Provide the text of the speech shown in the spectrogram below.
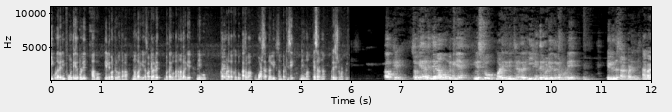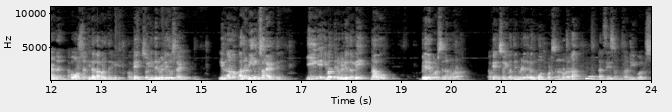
ಈ ಕೂಡ ನಿಮ್ಮ ಫೋನ್ ತೆಗೆದುಕೊಳ್ಳಿ ಹಾಗೂ ಇಲ್ಲಿ ಬರ್ತಿರುವಂತಹ ನಂಬರ್ಗೆ ಅಥವಾ ಕೆಳಗಡೆ ಬರ್ತಿರುವಂತಹ ನಂಬರ್ಗೆ ನೀವು ಕರೆ ಮಾಡತಕ್ಕದ್ದು ಅಥವಾ ವಾಟ್ಸ್ಆಪ್ನಲ್ಲಿ ಸಂಪರ್ಕಿಸಿ, ನಿಮ್ಮ ಹೆಸರನ್ನ ರಿಜಿಸ್ಟರ್ ಮಾಡ್ಕೊಳ್ಳಿ. ಓಕೆ ಸೊ ಇದರ ಹಿಂದೆ ನಾನು ನಿಮಗೆ ಎಷ್ಟು ಮಾಡಿದ್ದೀನಿ ಅಂತ ಹೇಳಿದ್ರೆ, ಈ ಹಿಂದಿನ ವಿಡಿಯೋದಲ್ಲಿ ನೋಡಿ, ಇಲ್ಲಿಂದ ಸ್ಟಾರ್ಟ್ ಮಾಡಿದ್ದೀನಿ. ಅಬ್ಯಾಂಡನ್ ಅಬಾರ್ಷನ್ ಇದೆಲ್ಲ ಬರುತ್ತೆ ನಿಮಗೆ ಓಕೆ ಸೊ ಹಿಂದಿನ ವಿಡಿಯೋದು ಸ್ಲೈಡ್ ಇದು. ನಾನು ಅದರ ಮೀನಿಂಗ್ ಸಹ ಹೇಳ್ತೀನಿ. ಈಗ ಇವತ್ತಿನ ವಿಡಿಯೋದಲ್ಲಿ ನಾವು ಬೇರೆ ವರ್ಡ್ಸ್ ನೋಡೋಣ. ಓಕೆ ಸೊ ಇವತ್ತಿನ ವಿಡಿಯೋದಲ್ಲಿ ಒಂದು ಮೂವತ್ತು ವರ್ಡ್ಸ್ ನೋಡೋಣ. Let's see some 30 words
